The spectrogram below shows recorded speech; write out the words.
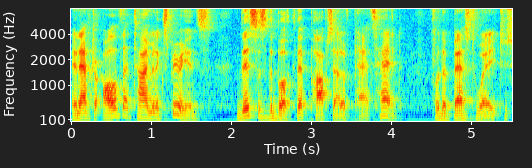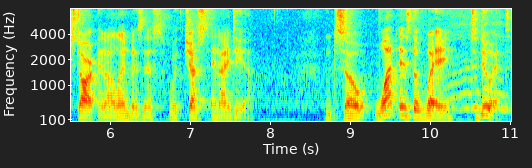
And after all of that time and experience, this is the book that pops out of Pat's head for the best way to start an online business with just an idea. So, what is the way to do it?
